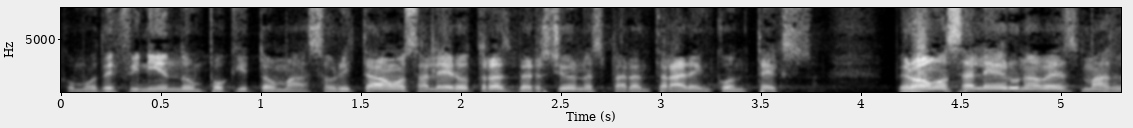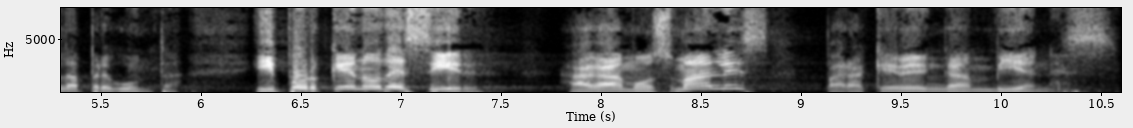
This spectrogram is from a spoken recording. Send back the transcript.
como definiendo un poquito más. Ahorita vamos a leer otras versiones para entrar en contexto. Pero vamos a leer una vez más la pregunta. ¿Y por qué no decir, hagamos males para que vengan bienes?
